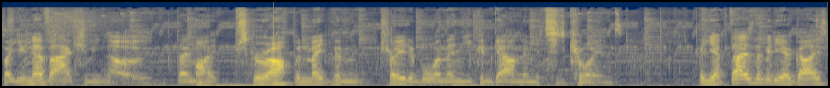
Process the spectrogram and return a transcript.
but you never actually know. They might screw up and make them tradable and then you can get unlimited coins. But yep, that is the video guys.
